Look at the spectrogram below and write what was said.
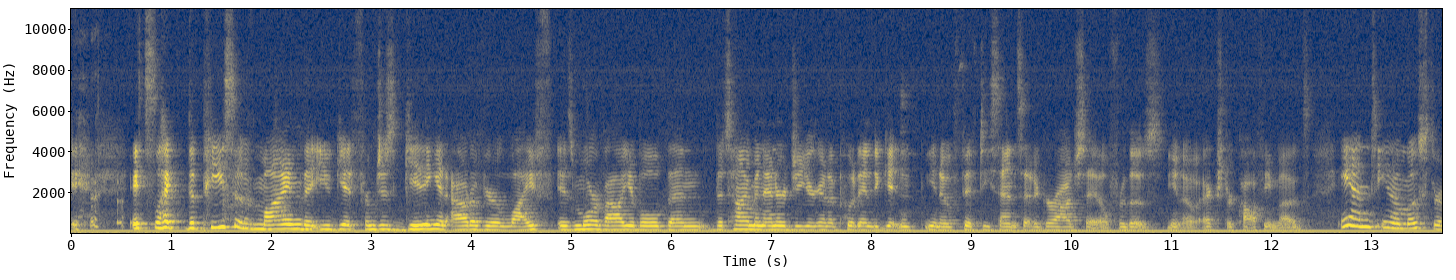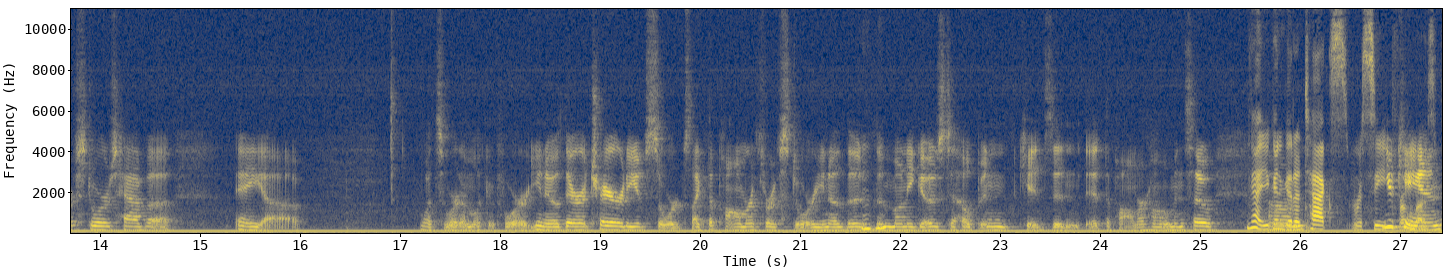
it's like the peace of mind that you get from just getting it out of your life is more valuable than the time and energy you're going to put into getting you know 50 cents at a garage sale for those you know extra coffee mugs and you know most thrift stores have a a uh, what's the word I'm looking for? You know, they're a charity of sorts, like the Palmer Thrift Store. You know, the mm-hmm. the money goes to helping kids in at the Palmer home, and so yeah, you can um, get a um, tax receipt. You can,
